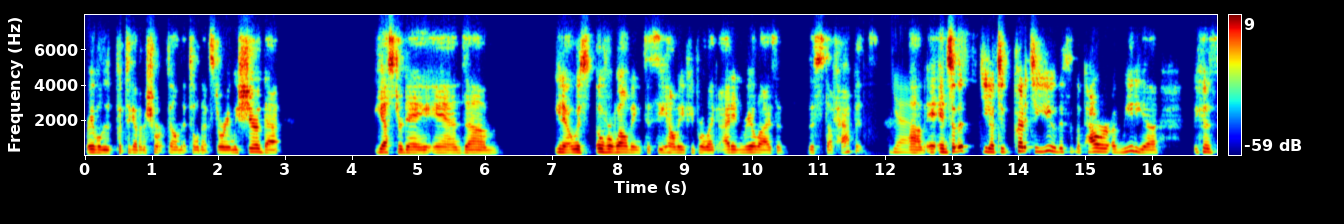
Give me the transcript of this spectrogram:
We're able to put together a short film that told that story, and we shared that yesterday. And um, you know, it was overwhelming to see how many people were like, I didn't realize that this stuff happens. yeah, Um, and, and so this, you know, to credit to you, this is the power of media because,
